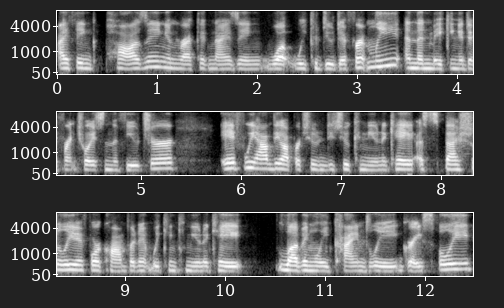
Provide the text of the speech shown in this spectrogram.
I think pausing and recognizing what we could do differently and then making a different choice in the future if we have the opportunity to communicate, especially if we're confident we can communicate lovingly, kindly, gracefully,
